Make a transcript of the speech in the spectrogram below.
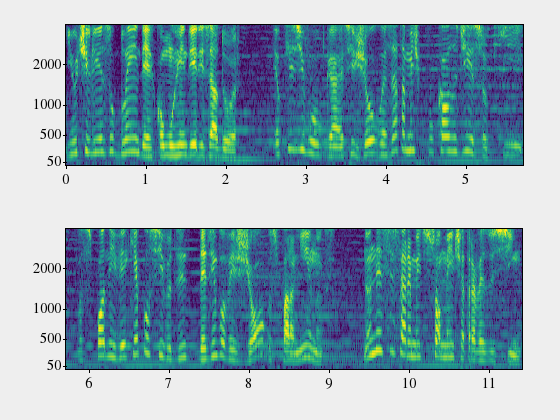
e utiliza o Blender como renderizador. Eu quis divulgar esse jogo exatamente por causa disso, que vocês podem ver que é possível desenvolver jogos para Linux, não necessariamente somente através do Steam,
